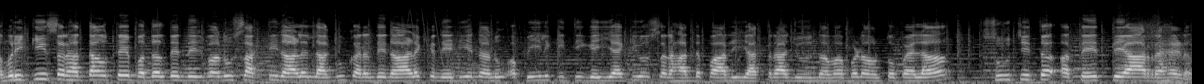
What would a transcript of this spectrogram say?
ਅਮਰੀਕੀ ਸਰਹੱਦਾਂ ਉੱਤੇ ਬਦਲਦੇ ਨਿਯਮਾਂ ਨੂੰ ਸਖਤੀ ਨਾਲ ਲਾਗੂ ਕਰਨ ਦੇ ਨਾਲ ਕੈਨੇਡੀਅਨਾਂ ਨੂੰ ਅਪੀਲ ਕੀਤੀ ਗਈ ਹੈ ਕਿ ਉਹ ਸਰਹੱਦ ਪਾਰ ਯਾਤਰਾ ਯੋਜਨਾਵਾਂ ਬਣਾਉਣ ਤੋਂ ਪਹਿਲਾਂ ਸੂਚਿਤ ਅਤੇ ਤਿਆਰ ਰਹਿਣ।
